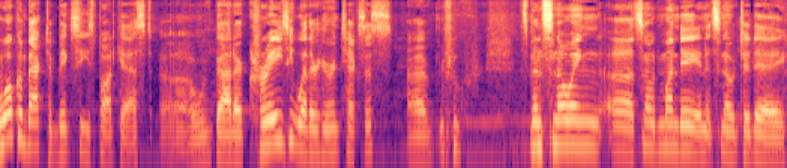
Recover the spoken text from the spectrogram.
welcome back to Big C's podcast. Uh, we've got a crazy weather here in Texas. Uh, it's been snowing. Uh, it snowed Monday and it snowed today.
